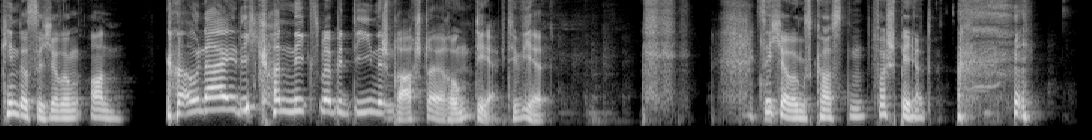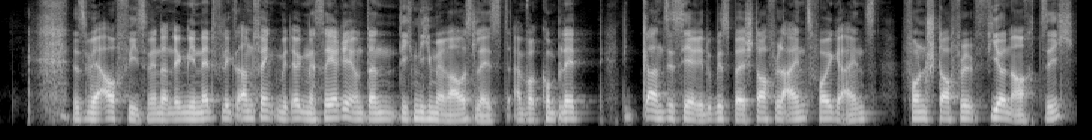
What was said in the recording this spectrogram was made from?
Kindersicherung an. Oh nein, Ich kann nichts mehr bedienen. Sprachsteuerung deaktiviert. Sicherungskasten versperrt. Das wäre auch fies, wenn dann irgendwie Netflix anfängt mit irgendeiner Serie und dann dich nicht mehr rauslässt. Einfach komplett die ganze Serie. Du bist bei Staffel 1, Folge 1 von Staffel 84.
